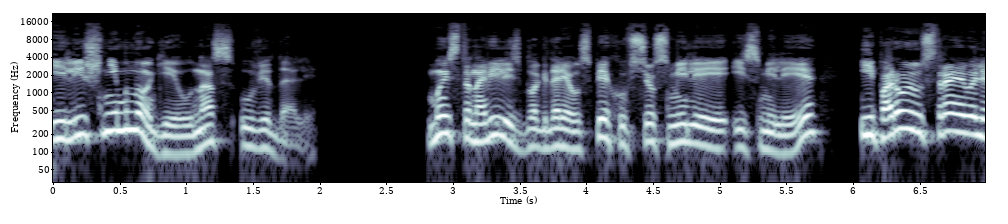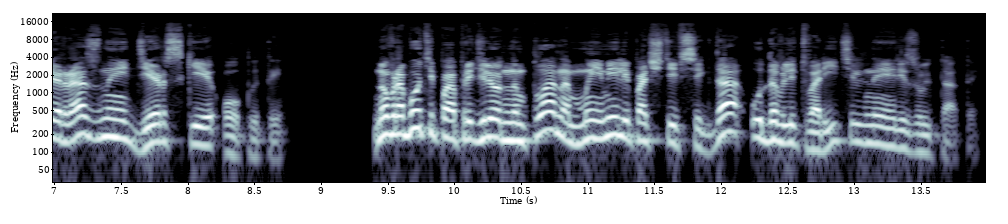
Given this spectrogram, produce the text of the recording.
и лишь немногие у нас увидали. Мы становились благодаря успеху все смелее и смелее, и порой устраивали разные дерзкие опыты. Но в работе по определенным планам мы имели почти всегда удовлетворительные результаты.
